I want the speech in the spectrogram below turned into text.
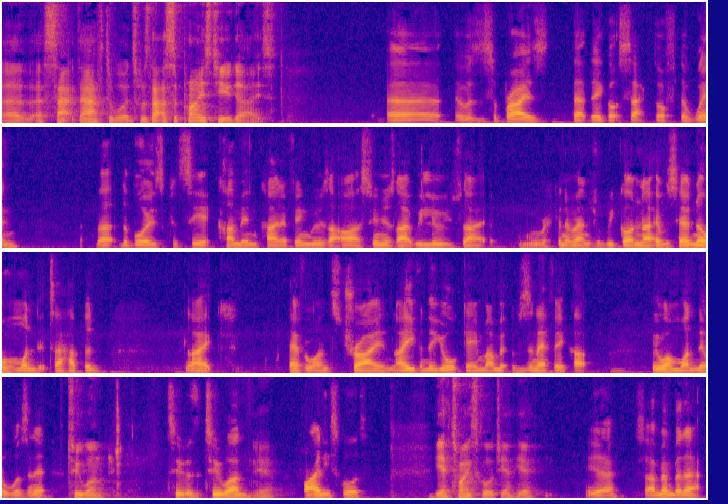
uh, are sacked afterwards. Was that a surprise to you guys? Uh, it was a surprise that they got sacked off the win, but the boys could see it coming, kind of thing. We was like, oh, as soon as like we lose, like we reckon the manager will be gone. Like said, no one wanted it to happen. Like everyone's trying. Like even the York game, I mean, it was an FA Cup. We won one 0 wasn't it? Two one. Two was it two one? Yeah. Finally scored. Yeah, Twine scored. Yeah, yeah. Yeah. So I remember that,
